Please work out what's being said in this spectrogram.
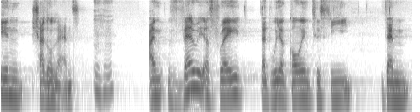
in Shadowlands, Mm-hmm. I'm very afraid that we are going to see them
